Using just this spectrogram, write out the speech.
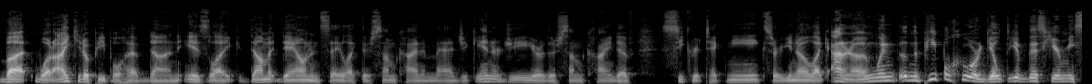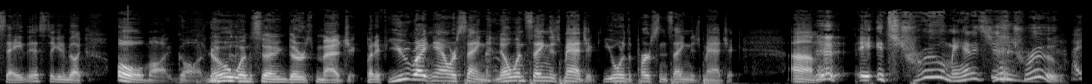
But what Aikido people have done is like dumb it down and say like there's some kind of magic energy or there's some kind of secret techniques or, you know, like, I don't know. And when, when the people who are guilty of this hear me say this, they're going to be like, oh my God, no one's saying there's magic. But if you right now are saying no one's saying there's magic, you're the person saying there's magic. Um, it, it's true, man. It's just true. I,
